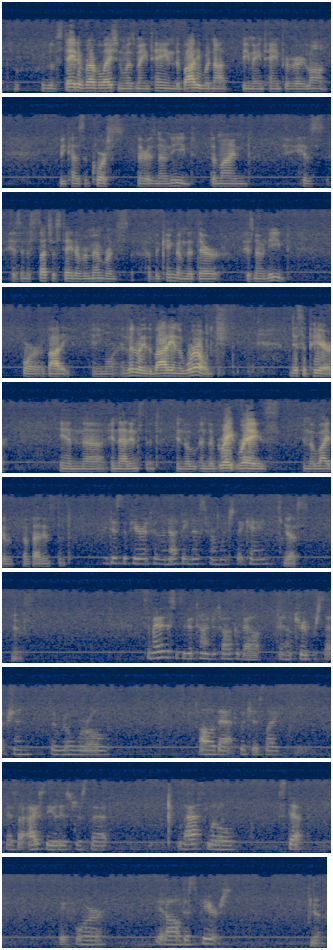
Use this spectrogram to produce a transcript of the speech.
the state of Revelation was maintained, the body would not be maintained for very long, because of course there is no need. The mind is is in such a state of remembrance of the kingdom that there is no need for a body anymore. And literally, the body and the world disappear in uh, in that instant in the in the great rays in the light of, of that instant. They disappear into the nothingness from which they came. Yes, yes, So maybe this is a good time to talk about you know, true perception, the real world, all of that, which is like, as I see it, is just that last little step before it all disappears. yes.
